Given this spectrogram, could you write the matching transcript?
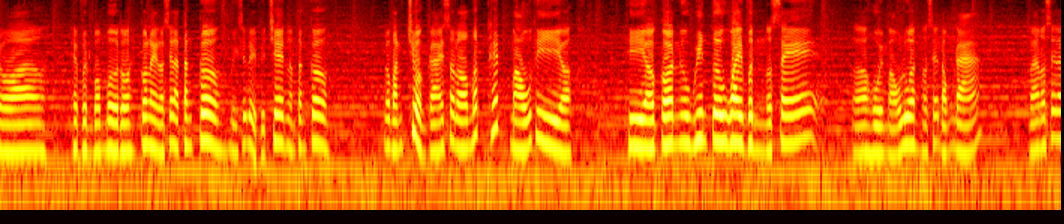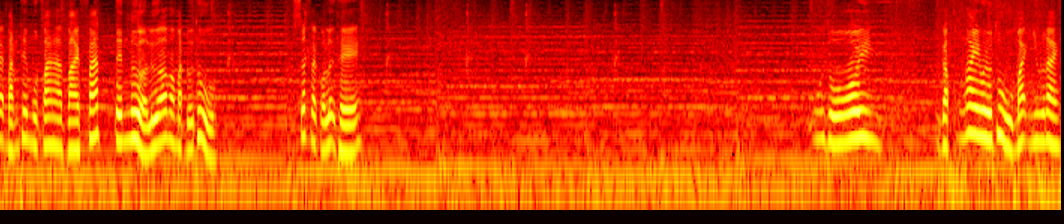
Cho Heaven Bomber thôi. Con này nó sẽ là tăng cơ Mình sẽ để phía trên làm tăng cơ nó bắn trưởng cái sau đó mất hết máu thì ờ, thì ờ, con Winter Wyvern nó sẽ uh, hồi máu luôn Nó sẽ đóng đá. Và nó sẽ lại bắn thêm một vài, vài phát tên lửa nữa vào mặt đối thủ. Rất là có lợi thế. Ui rồi Gặp ngay một đối thủ mạnh như này.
